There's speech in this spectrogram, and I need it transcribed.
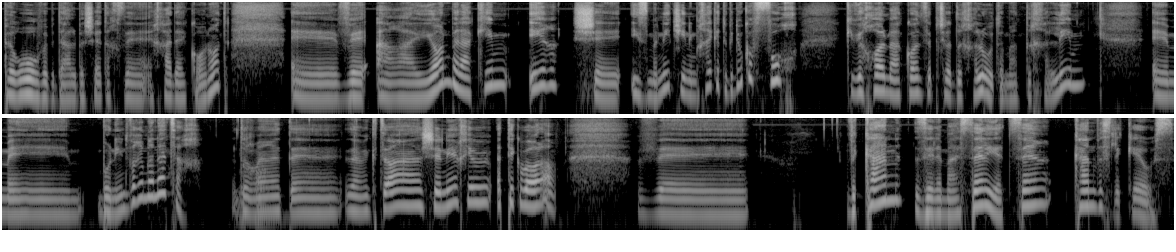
פירור ובדל בשטח, זה אחד העקרונות. והרעיון בלהקים עיר שהיא זמנית, שהיא נמחקת, הוא בדיוק הפוך כביכול מהקונספט של אדריכלות. זאת אומרת, אדריכלים... הם אה, בונים דברים לנצח. זאת נכון. אומרת, אה, זה המקצוע השני הכי עתיק בעולם. ו... וכאן זה למעשה לייצר קנבס לכאוס,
